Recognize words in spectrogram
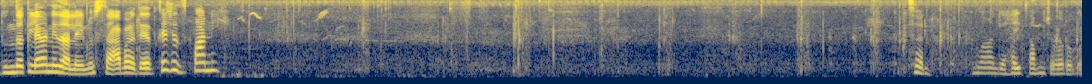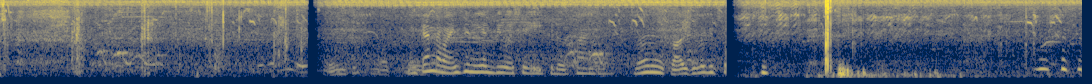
धुंदकल्यावानी झालंय नुसतं आबाळ त्यात कशाच पाणी? चल मागे हायच आमच्या बरोबर. त्यांना माहिती नाही एक दिवस आहे इकडं कांदा इथं गट्टू येईन त्याला राहते त्याला हळायची आहे ना पाणी दिलेलं होतं पानं पानाचं सीन आता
